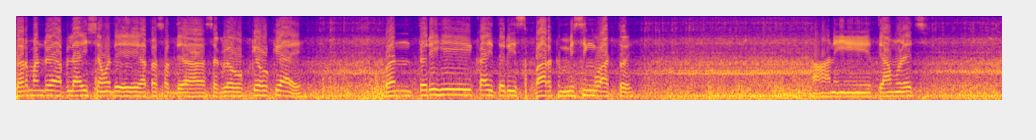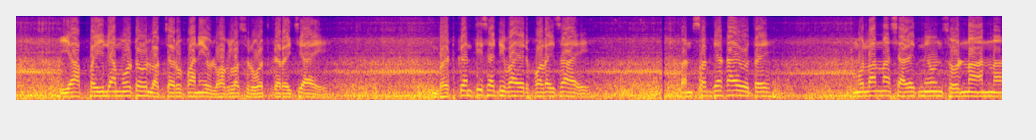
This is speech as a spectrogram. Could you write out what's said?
तर मंडळी आपल्या आयुष्यामध्ये आता सध्या सगळं ओके ओके आहे. पण तरीही काहीतरी स्पार्क मिसिंग वाटतोय. आणि त्यामुळेच या पहिल्या मोठं व्लॉगच्या रूपाने व्लॉगला सुरुवात करायची आहे. भटकंतीसाठी बाहेर पडायचं आहे. पण सध्या काय होतं आहे मुलांना शाळेत नेऊन सोडणं आणणं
